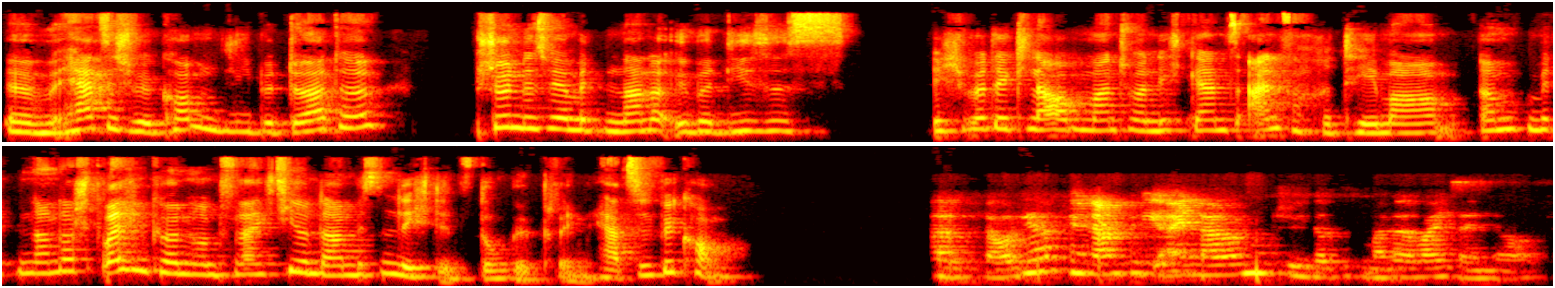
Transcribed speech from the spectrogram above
Ähm, herzlich willkommen, liebe Dörte. Schön, dass wir miteinander über dieses, ich würde glauben, manchmal nicht ganz einfache Thema ähm, miteinander sprechen können und vielleicht hier und da ein bisschen Licht ins Dunkel bringen. Herzlich willkommen. Hallo Claudia, vielen Dank für die Einladung. Schön, dass ich mal dabei sein darf.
